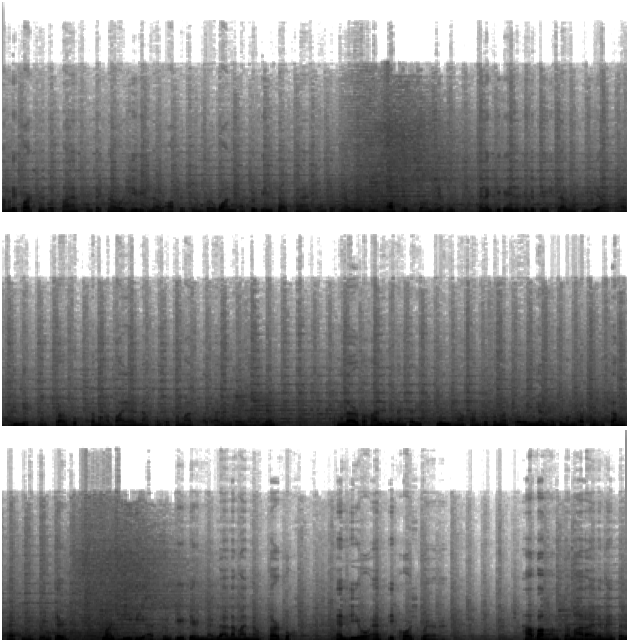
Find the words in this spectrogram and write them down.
ang Department of Science and Technology Regional Office No. 1 at Provincial Science and Technology Office La Union ay nagbigay ng educational materials at units ng Starbucks sa mga bayan ng Santo Tomas at Aringay La Union. Ang Narvacan Elementary School ng Santo Tomas La Union ay tumanggap ng isang set ng printer, smart TV at computer na naglalaman ng Starbucks and DOST courseware. Habang ang Samara Elementary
